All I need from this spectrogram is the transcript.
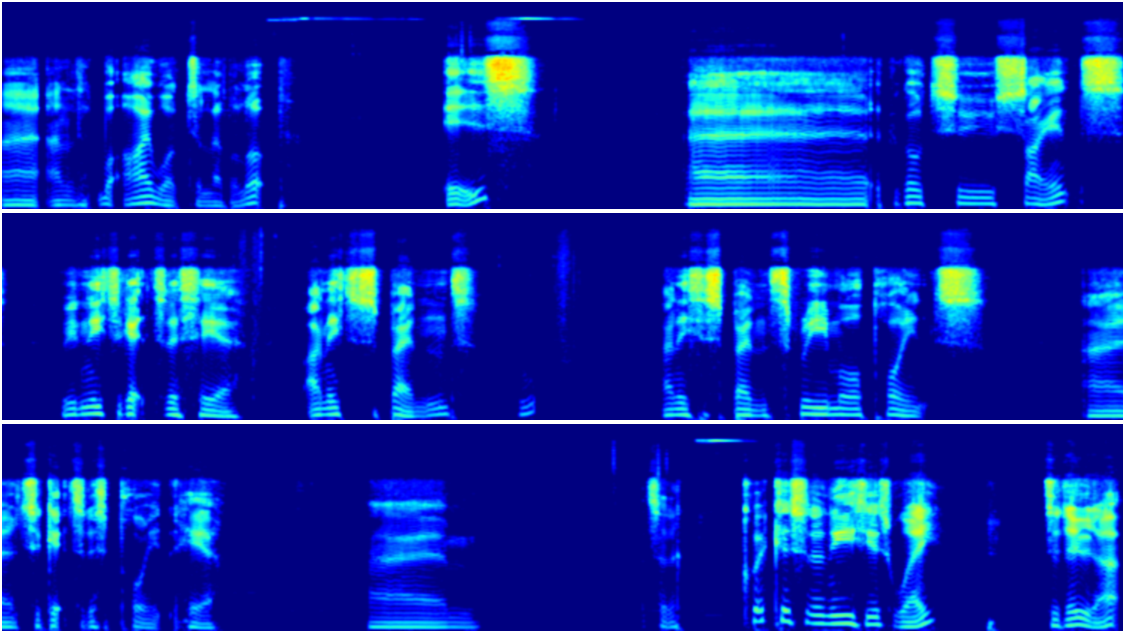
Uh, and what I want to level up is uh, we go to science, we need to get to this here. I need to spend. I need to spend three more points uh, to get to this point here. Um, so the quickest and easiest way to do that,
